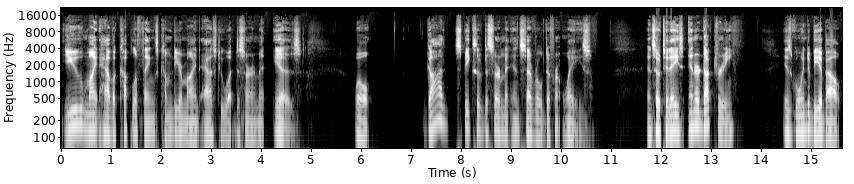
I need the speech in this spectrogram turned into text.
you might have a couple of things come to your mind as to what discernment is. Well, God speaks of discernment in several different ways. And so today's introductory is going to be about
